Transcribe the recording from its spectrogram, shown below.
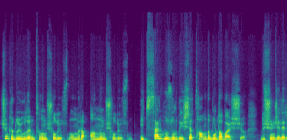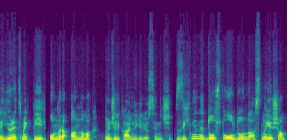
Çünkü duygularını tanımış oluyorsun, onları anlamış oluyorsun. İçsel huzur da işte tam da burada başlıyor. Düşünceleri yönetmek değil, onları anlamak öncelik haline geliyor senin için. Zihninle dost olduğunda aslında yaşam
